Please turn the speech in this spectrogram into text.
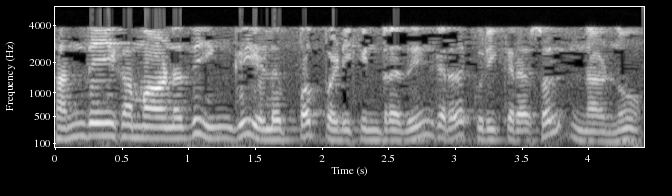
சந்தேகமானது இங்கு எழுப்பப்படுகின்றதுங்கிறத குறிக்கிற சொல் நனு.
